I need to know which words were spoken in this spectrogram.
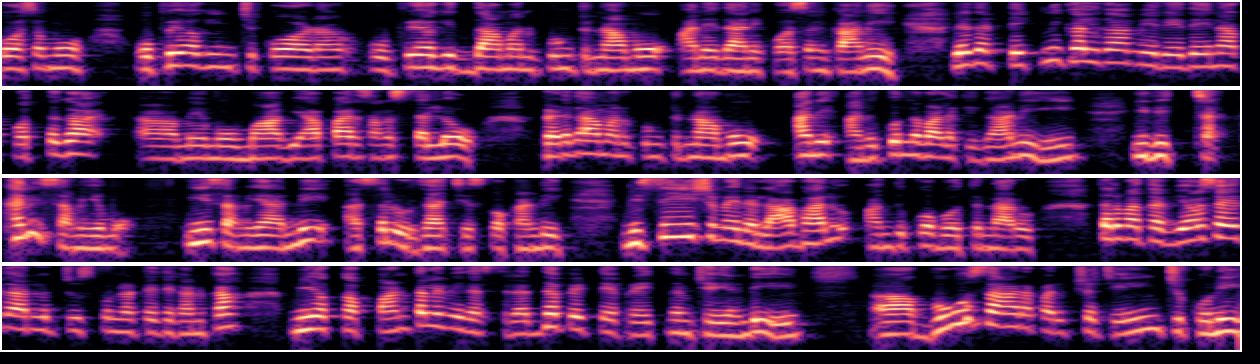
కోసము ఉపయోగించుకోవడం ఉపయోగిద్దాం అనుకుంటున్నాము అనే దానికోసం కానీ లేదా టెక్నికల్గా మీరు ఏదైనా కొత్తగా మేము మా వ్యాపార సంస్థల్లో పెడదాం అనుకుంటున్నాము అని అనుకున్న వాళ్ళకి కానీ ఇది చక్కని సమయము. ఈ సమయాన్ని అసలు వృధా చేసుకోకండి. విశేషమైన లాభాలు అందుకోబోతున్నారు. తర్వాత వ్యవసాయదారులకు చూసుకున్నట్టయితే కనుక మీ యొక్క పంటల మీద శ్రద్ధ పెట్టే ప్రయత్నం చేయండి. భూసార పరీక్ష చేయించుకుని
